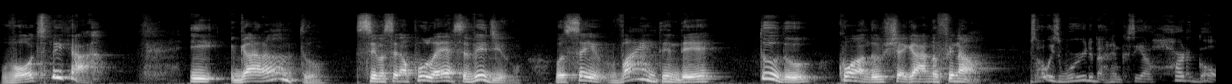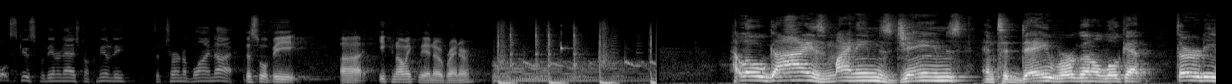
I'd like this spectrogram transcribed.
Vou explicar. E garanto, se você não pular esse vídeo, você vai entender tudo quando chegar no final. was always worried about him because he had a heart of gold. excuse for the international community to turn a blind eye. This will be uh, economically a no-brainer. Hello guys, my name is James and today we're going to look at 30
